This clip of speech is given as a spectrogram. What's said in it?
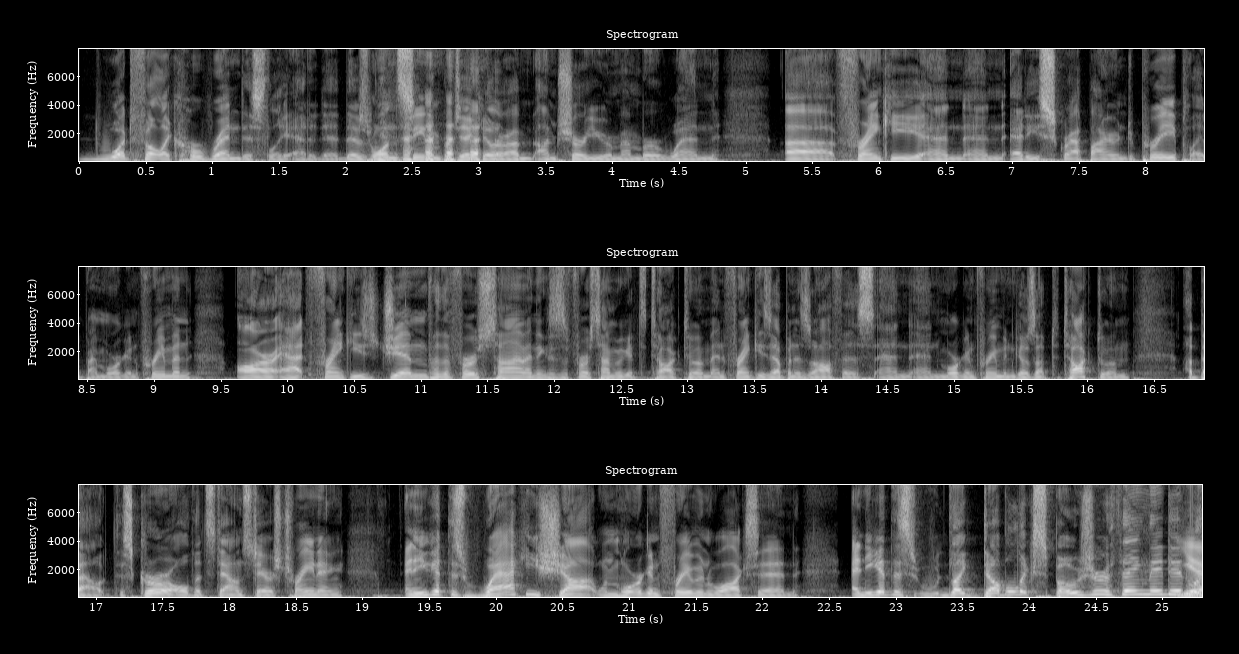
what felt like horrendously edited. There's one scene in particular I'm, I'm sure you remember when uh, Frankie and, and Eddie Scrap Iron Dupree, played by Morgan Freeman, are at Frankie's gym for the first time. I think this is the first time we get to talk to him. And Frankie's up in his office, and, and Morgan Freeman goes up to talk to him about this girl that's downstairs training. And you get this wacky shot when Morgan Freeman walks in. And you get this like double exposure thing they did where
